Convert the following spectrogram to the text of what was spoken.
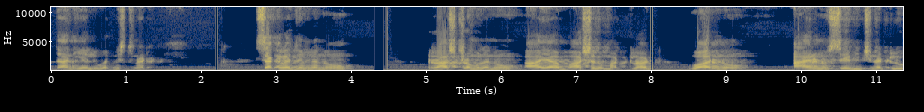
దానియలు వర్ణిస్తున్నాడు. సకల జనులను రాష్ట్రములను ఆయా భాషలు మాట్లాడు వారును ఆయనను సేవించినట్లు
